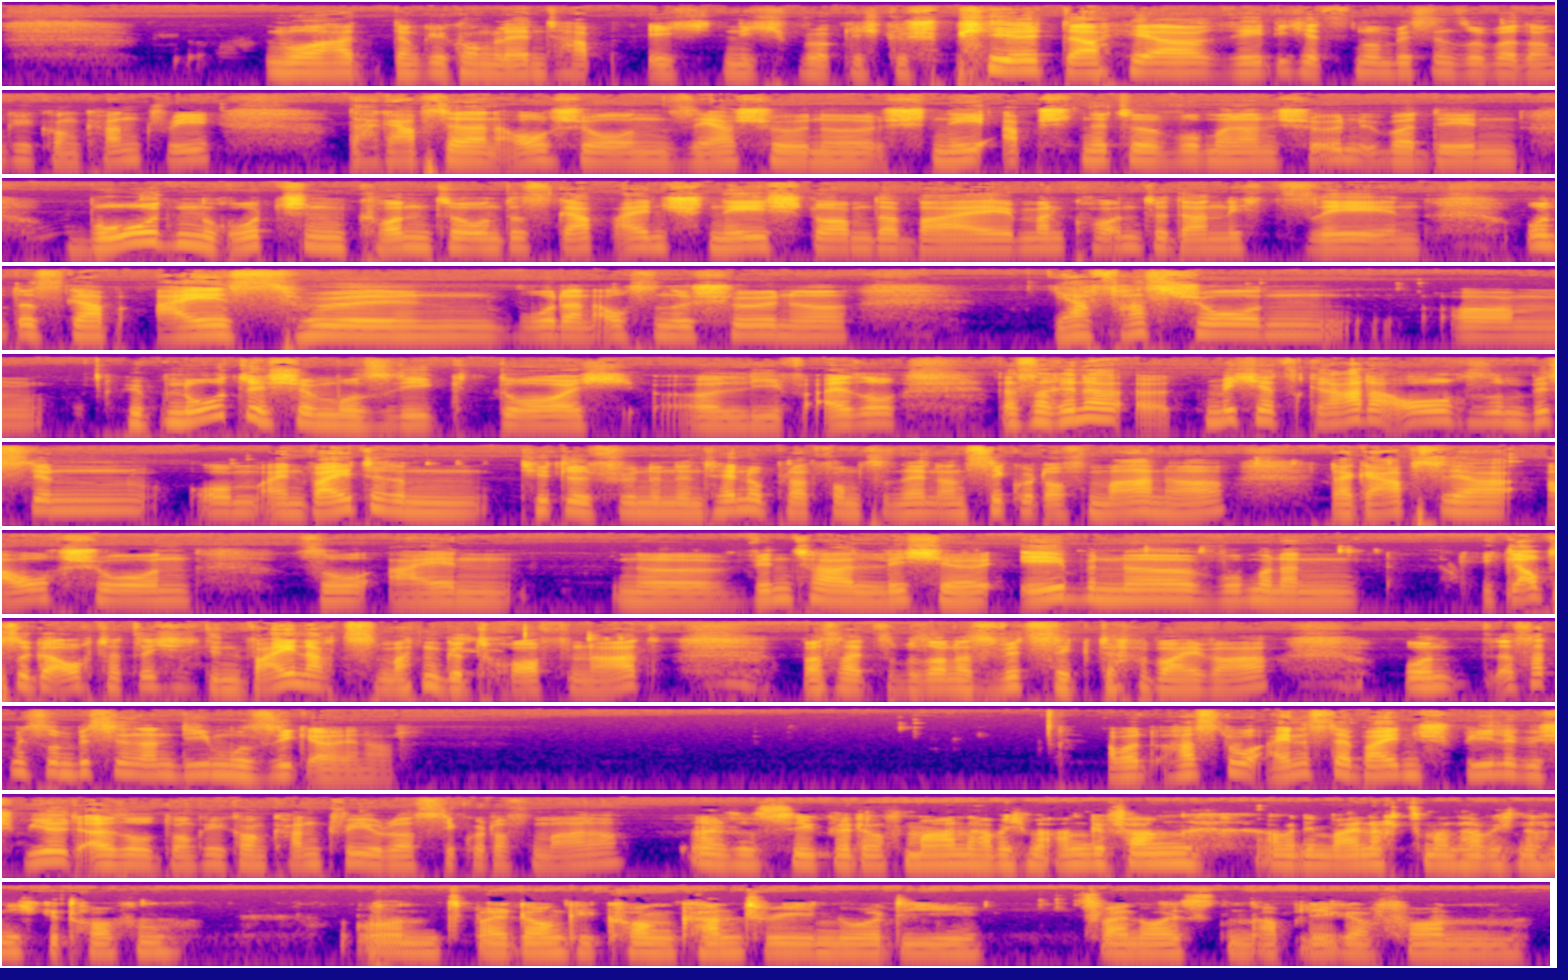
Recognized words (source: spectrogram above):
Nur hat Donkey Kong Land habe ich nicht wirklich gespielt, daher rede ich jetzt nur ein bisschen so über Donkey Kong Country. Da gab es ja dann auch schon sehr schöne Schneeabschnitte, wo man dann schön über den Boden rutschen konnte und es gab einen Schneesturm dabei, man konnte da nichts sehen und es gab Eishöhlen, wo dann auch so eine schöne, ja fast schon ähm, hypnotische Musik durchlief. Äh, also das erinnert mich jetzt gerade auch so ein bisschen, um einen weiteren Titel für eine Nintendo-Plattform zu nennen, an Secret of Mana. Da gab es ja auch schon so ein, eine winterliche Ebene, wo man dann ich glaube sogar auch tatsächlich den Weihnachtsmann getroffen hat, was halt so besonders witzig dabei war. Und das hat mich so ein bisschen an die Musik erinnert. Aber hast du eines der beiden Spiele gespielt, also Donkey Kong Country oder Secret of Mana? Also Secret of Mana habe ich mal angefangen, aber den Weihnachtsmann habe ich noch nicht getroffen. Und bei Donkey Kong Country nur die zwei neuesten Ableger von,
